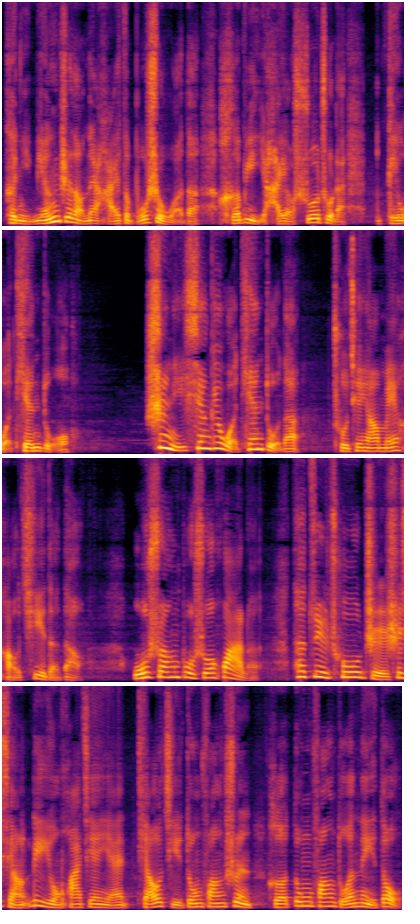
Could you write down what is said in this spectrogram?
可你明知道那孩子不是我的，何必还要说出来给我添堵？是你先给我添堵的。楚清瑶没好气的道。无双不说话了。他最初只是想利用花千颜挑起东方顺和东方铎内斗，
